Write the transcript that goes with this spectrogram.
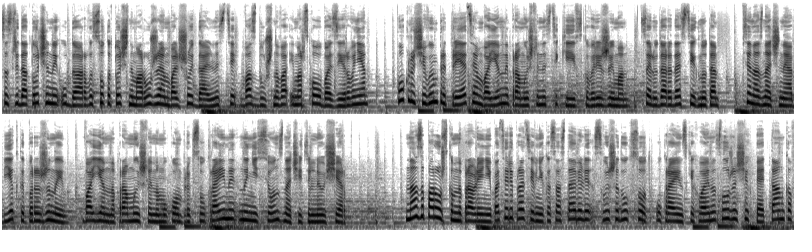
сосредоточенный удар высокоточным оружием большой дальности, воздушного и морского базирования по ключевым предприятиям военной промышленности киевского режима. Цель удара достигнута. Все назначенные объекты поражены. Военно-промышленному комплексу Украины нанесен значительный ущерб. На запорожском направлении потери противника составили свыше 200 украинских военнослужащих, 5 танков,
